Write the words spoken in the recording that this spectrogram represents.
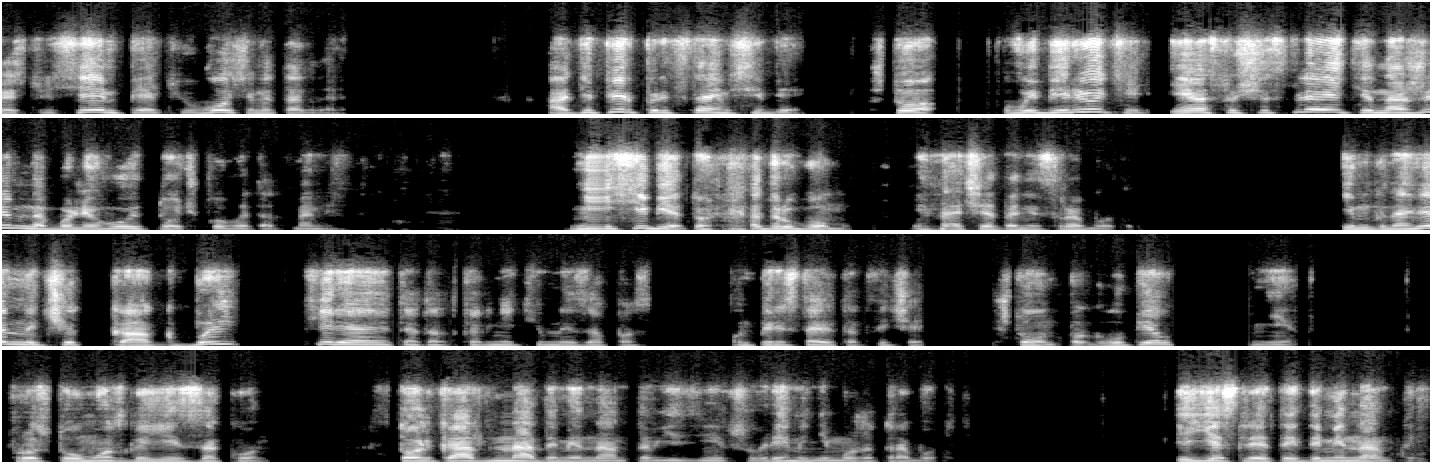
6,7, 5,8 и так далее. А теперь представим себе, что вы берете и осуществляете нажим на болевую точку в этот момент. Не себе, только другому. Иначе это не сработает. И мгновенно человек как бы теряет этот когнитивный запас. Он перестает отвечать. Что он поглупел? Нет. Просто у мозга есть закон. Только одна доминанта в единицу времени может работать. И если этой доминантой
